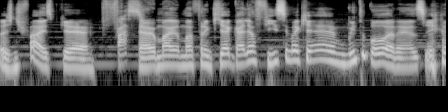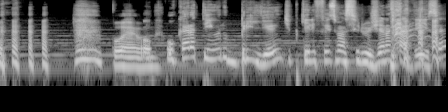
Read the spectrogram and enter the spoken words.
a gente faz, porque é, Fácil. é uma, uma franquia galhofíssima que é muito boa, né? Assim. Porra, é o, o, cara tem olho brilhante porque ele fez uma cirurgia na. Isso é,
